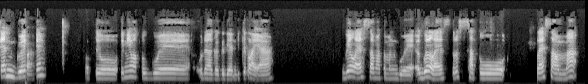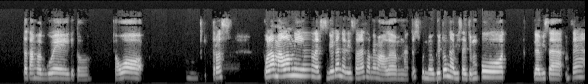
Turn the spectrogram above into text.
Kan gue Apa? waktu ini waktu gue udah agak gedean dikit lah ya. Gue les sama temen gue. Eh, gue les terus satu les sama tetangga gue gitu. Cowok. Terus pulang malam nih les gue kan dari sore sampai malam. Nah terus bunda gue tuh nggak bisa jemput, nggak bisa, maksudnya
